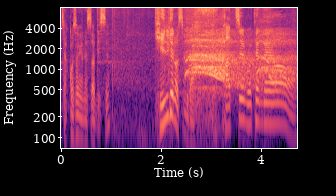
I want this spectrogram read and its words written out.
자 고성현의 서비스 길게 넣습니다. 받질 못했네요.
